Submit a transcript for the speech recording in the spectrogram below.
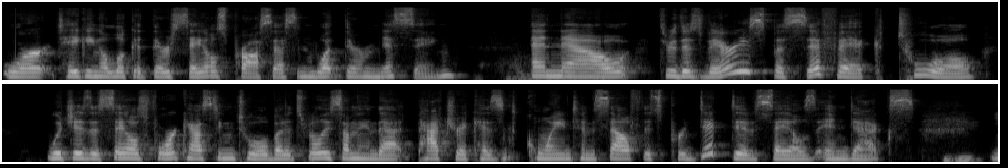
or taking a look at their sales process and what they're missing. And now, through this very specific tool, which is a sales forecasting tool, but it's really something that Patrick has coined himself this predictive sales index. Mm-hmm.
